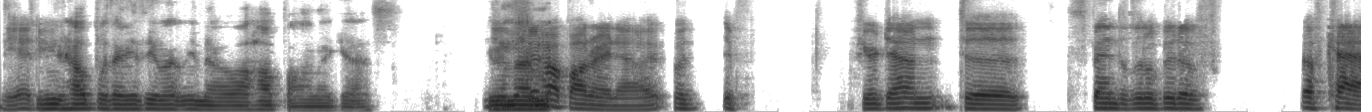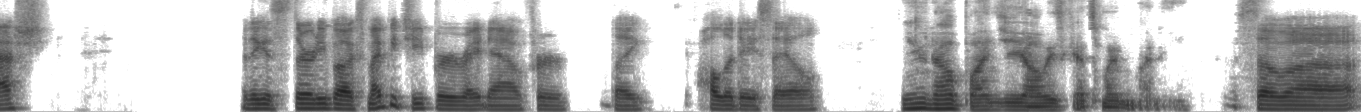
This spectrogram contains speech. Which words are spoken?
yeah, If you need help with anything, let me know. I'll hop on, I guess. You Even though should I'm- hop on right now. But If if you're down to spend a little bit of of cash, I think it's 30 bucks. Might be cheaper right now for like holiday sale. You know, Bungie always gets my money. So uh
